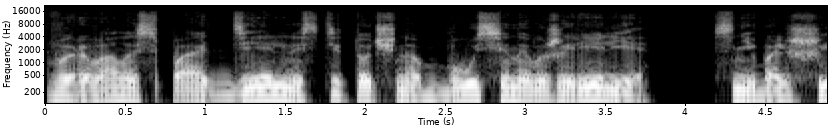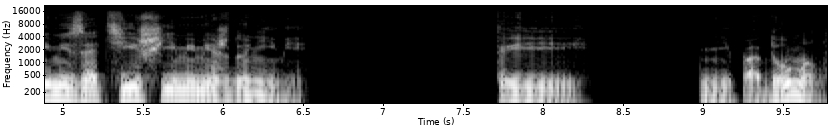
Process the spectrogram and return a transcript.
вырывалось по отдельности, точно бусины в ожерелье, с небольшими затишьями между ними. «Ты не подумал,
